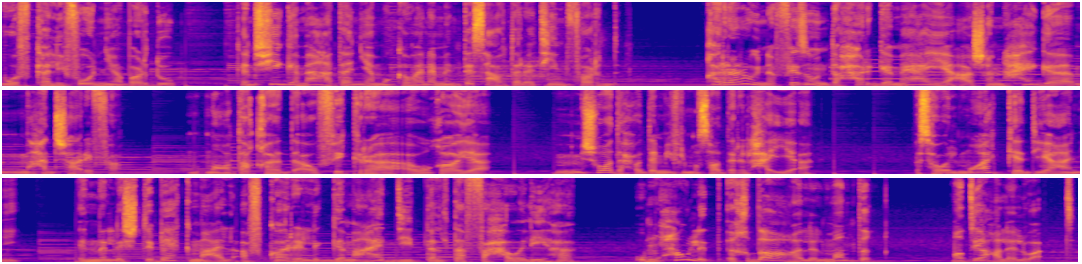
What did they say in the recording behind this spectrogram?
وفي كاليفورنيا برضو كان في جماعة تانية مكونة من 39 فرد قرروا ينفذوا انتحار جماعي عشان حاجة محدش عارفها. معتقد أو فكرة أو غاية مش واضح قدامي في المصادر الحقيقة. بس هو المؤكد يعني إن الاشتباك مع الأفكار اللي الجماعات دي بتلتف حواليها ومحاولة إخضاعها للمنطق مضيعة للوقت.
